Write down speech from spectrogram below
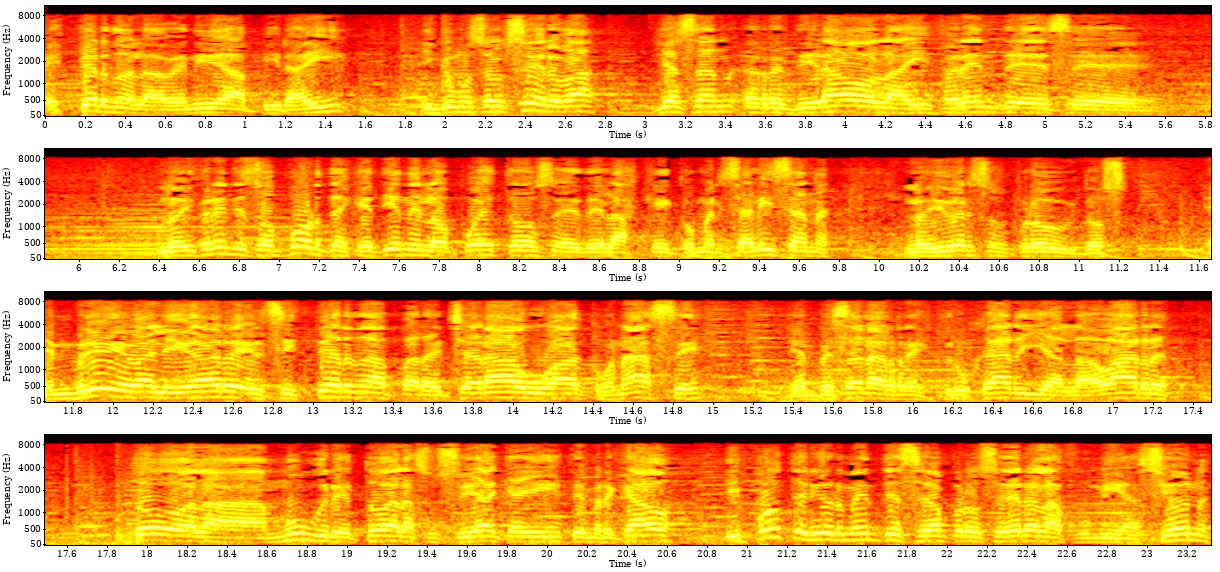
externo de la avenida Piraí. Y como se observa, ya se han retirado eh, los diferentes soportes que tienen los puestos eh, de las que comercializan los diversos productos. En breve va a llegar el cisterna para echar agua con ACE, y empezar a reestrujar y a lavar toda la mugre, toda la suciedad que hay en este mercado y posteriormente se va a proceder a la fumigación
